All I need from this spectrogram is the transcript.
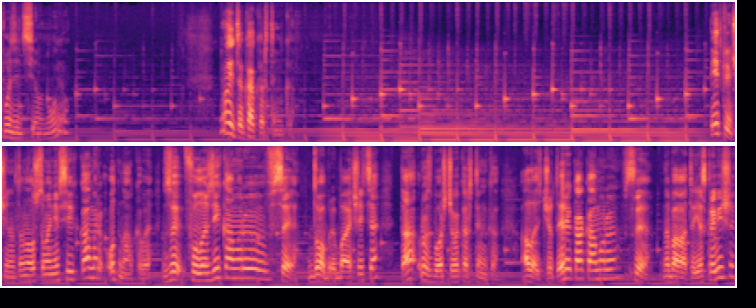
Позиціоную. Ну і така картинка. Підключення та налаштування всіх камер однакове. З Full HD камерою все добре бачиться та розборчива картинка. Але з 4К камерою все набагато яскравіше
